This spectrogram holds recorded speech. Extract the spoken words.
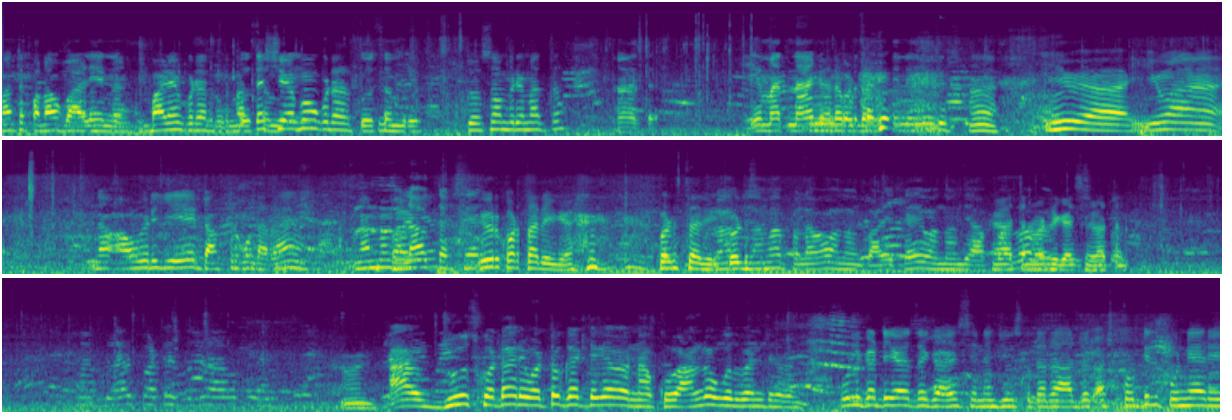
ಮತ್ತೆ ಪಲಾವ್ ಬಾಳೆಹಣ್ಣು. ಬಾಳೆಹಣ್ಣು ಕೊಟ್ಟಾರ ಮತ್ತೆ ಶೇಬು ಕೊಟ್ಟಾರ ಕೋಸಂಬರಿ. ಕೋಸಂಬರಿ ಮತ್ತು? ಆತ ಏ ಮತ್ತೆ ನಾನು ಕೊಡ್ತೀನಿ ಹಾಂ ಇವ ಇವ ನಾ ಅವರಿಗೆ ಡಾಕ್ಟರ್ ಕೊಟ್ಟಾರ. ನಮ್ಮ. ಇವ್ರು ಕೊಡ್ತಾರೆ ಈಗ. ಕೊಡಿಸ್ತಾರೆ ಕೊಡಿಸ್ ಪಲಾವ್ ಒಂದೊಂದು ಬಾಳೆಕಾಯಿ ಒಂದೊಂದು ಹೇಳ್ತಾನೆ ನೋಡ್ರಿ ಗೈಸ್ ಹೇಳ್ತಾನೆ. ಆ ಜ್ಯೂಸ್ ಕೊಟ್ಟಾರಿ ಒಟ್ಟು ಗಟ್ಟಿಗೆ ನಾವು ಹಂಗ ಊದ್ ಬಂದಿರ ಫುಲ್ ಗಟ್ಟಿಗೆ ಆಯ್ತು ಗಾಯಸ್ ಏನೇ ಜ್ಯೂಸ್ ಕೊಟ್ಟಾರ. ಅದಕ್ಕೆ ಅಷ್ಟು ಕೊಟ್ಟಿದ್ದು ಪುಣ್ಯ ರೀ.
